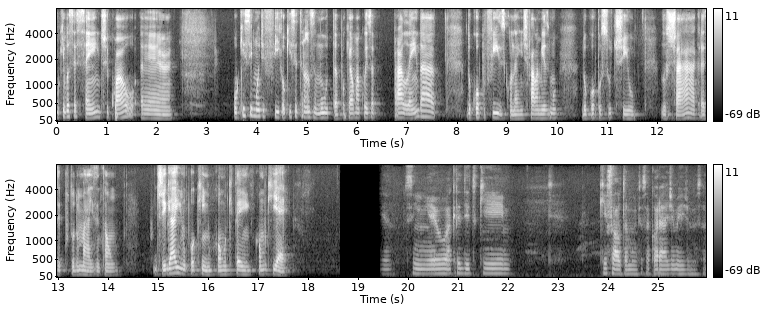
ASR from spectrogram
o que você sente, qual, eh o que se modifica, o que se transmuta, porque é uma coisa pra além da do corpo físico, né, a gente fala mesmo do corpo sutil, dos chakras e tudo mais, então diga aí um pouquinho como que tem como que é. Sim, eu acredito que que falta muito essa coragem mesmo, essa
